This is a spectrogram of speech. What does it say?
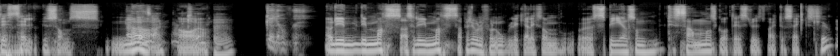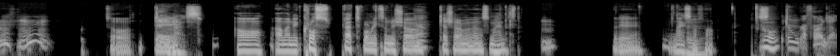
det säljer ju som smör. så? Ja. Mm. Och det är, det är massa, alltså det är massa personer från olika liksom, eh, spel som tillsammans går till Street Fighter 6. Kul. Mhm. Så Det det är är, nice. ja, ja men det är cross-platform liksom, du kör, Ja. kan köra med vem som helst. Mm. Så det nice Mm. som fan. Ja. Stora fördelar.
